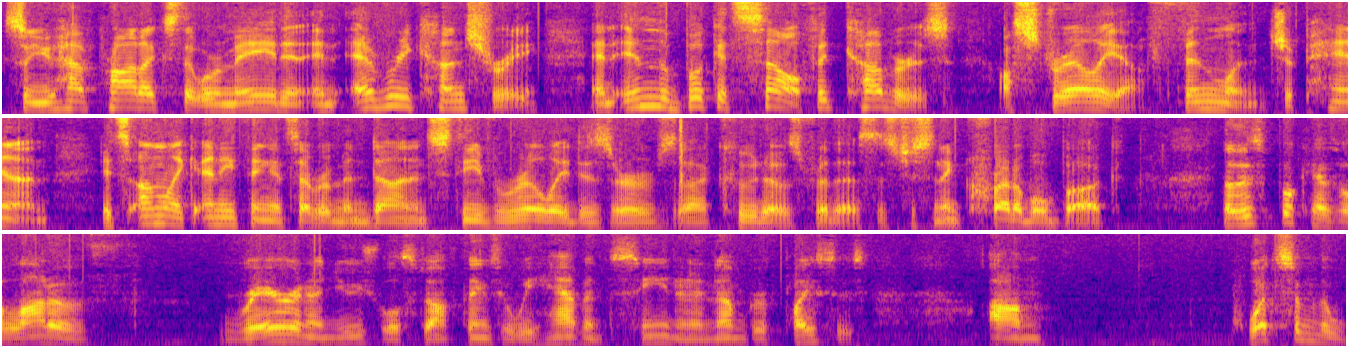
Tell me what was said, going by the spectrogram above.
So you have products that were made in, in every country, and in the book itself, it covers Australia, Finland, Japan. It's unlike anything that's ever been done, and Steve really deserves uh, kudos for this. It's just an incredible book. Now, this book has a lot of rare and unusual stuff, things that we haven't seen in a number of places. Um, what's some of the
